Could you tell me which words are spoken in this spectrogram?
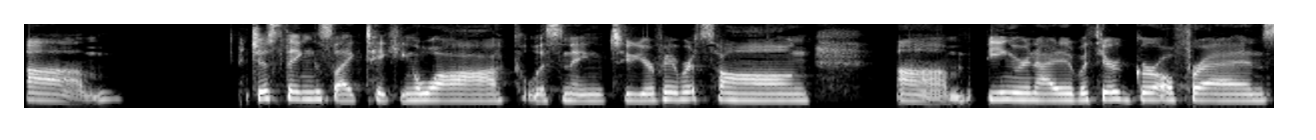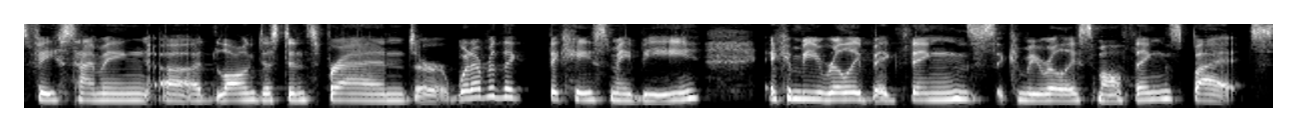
Um, just things like taking a walk, listening to your favorite song, um, being reunited with your girlfriends, FaceTiming a long distance friend, or whatever the, the case may be. It can be really big things, it can be really small things. But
